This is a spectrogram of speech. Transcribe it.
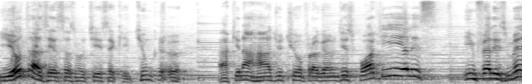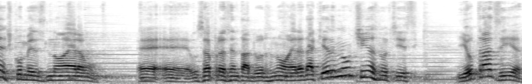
E eu trazia essas notícias aqui. Tinha um, aqui na rádio tinha um programa de esporte e eles Infelizmente, como eles não eram, é, é, os apresentadores não eram daqueles, não tinham as notícias. E eu trazia.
